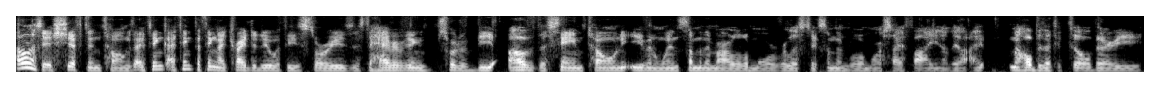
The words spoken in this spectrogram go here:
I don't want to say a shift in tones. I think I think the thing I tried to do with these stories is to have everything sort of be of the same tone, even when some of them are a little more realistic, some of them a little more sci-fi. You know, they, I, my hope is that they feel very,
